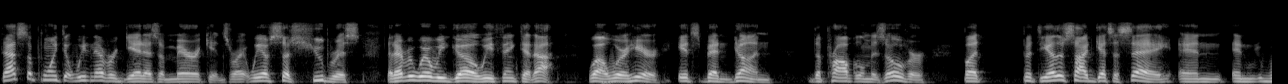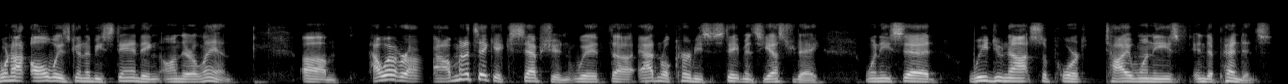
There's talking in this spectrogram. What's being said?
That's the point that we never get as Americans, right? We have such hubris that everywhere we go, we think that, ah, well, we're here. It's been done the problem is over. But but the other side gets a say, and and we're not always going to be standing on their land. Um, however, I'm going to take exception with uh, Admiral Kirby's statements yesterday when he said we do not support Taiwanese independence.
